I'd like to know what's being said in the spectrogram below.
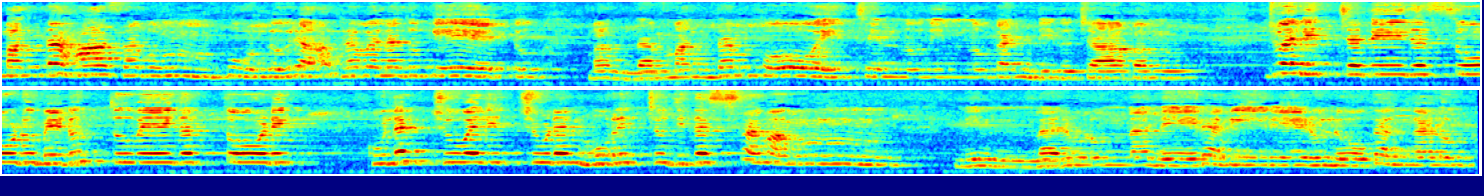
മന്ദഹാസവും പൂണ്ടു രാഘവനതു കേട്ടു. മന്ദം മന്ദം പോയി ചെന്നു നിന്നു കണ്ടിതു ചാപം. ജ്വലിച്ച തേജസ്സോടുമെടുത്തു വേഗത്തോടെ കുലച്ചു വലിച്ചുടൻ മുറിച്ചു ജിതശ്രമം. നിന്നരുളുന്ന നേരമീരേഴു ലോകങ്ങളും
